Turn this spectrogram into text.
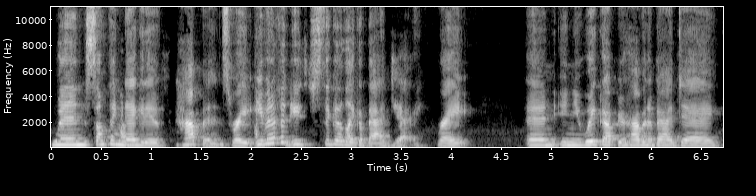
when something negative happens, right? Even if it, you just think of like a bad day, right? And and you wake up, you're having a bad day,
